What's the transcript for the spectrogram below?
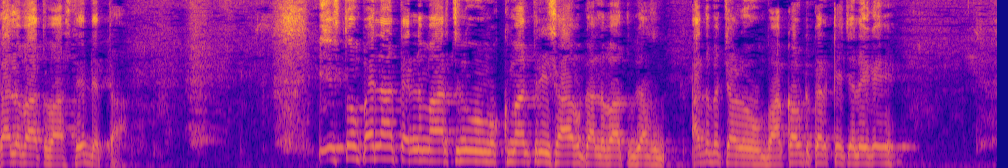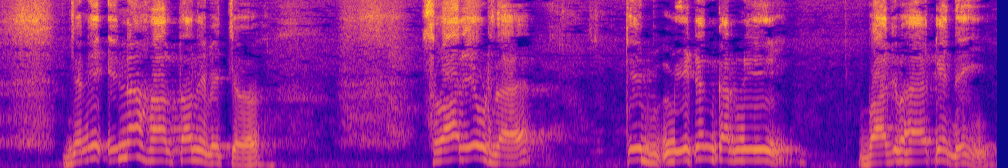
ਗੱਲਬਾਤ ਵਾਸਤੇ ਦਿੱਤਾ। ਇਸ ਤੋਂ ਪਹਿਲਾਂ 3 ਮਾਰਚ ਨੂੰ ਮੁੱਖ ਮੰਤਰੀ ਸਾਹਿਬ ਗੱਲਬਾਤ ਦਾ ਅੱਧ ਵਿਚਾਲੋਂ ਵਾਕਆਊਟ ਕਰਕੇ ਚਲੇ ਗਏ। ਜਾਨੀ ਇਹਨਾਂ ਹਾਲਤਾਂ ਦੇ ਵਿੱਚ ਸਵਾਲ ਇਹ ਉੱਠਦਾ ਹੈ ਕਿ ਮੀਟਿੰਗ ਕਰਨੀ ਵਾਜਬ ਹੈ ਕਿ ਨਹੀਂ?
